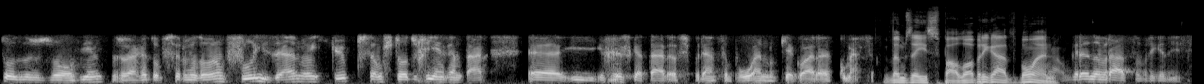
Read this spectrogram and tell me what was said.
todos os ouvintes da Rádio Observador um feliz ano e que possamos todos reinventar uh, e resgatar a esperança para o ano que agora começa. Vamos a isso, Paulo. Obrigado. Bom ano. Um grande abraço. Obrigadíssimo.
